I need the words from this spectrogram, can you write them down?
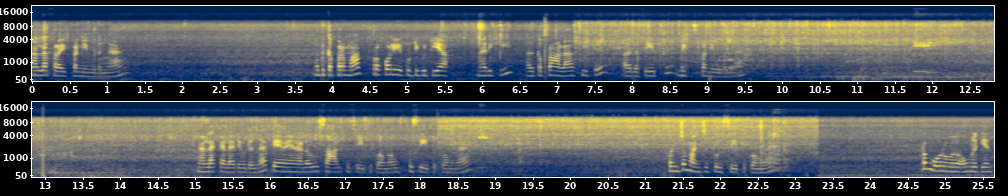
நல்லா ஃப்ரை பண்ணி விடுங்க. அதுக்கப்புறமா ப்ரொக்கோலியை குட்டி குட்டியாக நறுக்கி அதுக்கப்புறம் அலாசிட்டு அதில் சேர்த்து மிக்ஸ் பண்ணி விடுங்க. நல்லா கிளறி விடுங்க. தேவையான அளவு சால்ட்டு சேர்த்துக்கோங்க. உப்பு சேர்த்துக்கோங்க. கொஞ்சம் மஞ்சத்தூள் சேர்த்துக்கோங்க. அப்புறம் ஒரு உங்களுக்கு எந்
